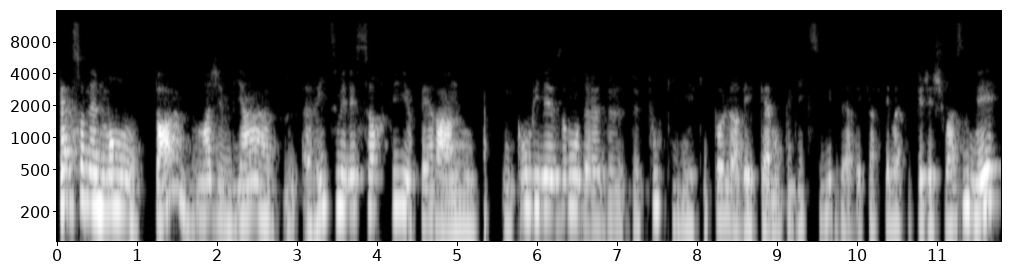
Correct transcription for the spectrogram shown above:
Personnellement, pas. Moi, j'aime bien rythmer les sorties, faire une combinaison de, de, de tout qui, qui colle avec euh, mon public cible, avec la thématique que j'ai choisie. Mais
